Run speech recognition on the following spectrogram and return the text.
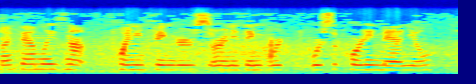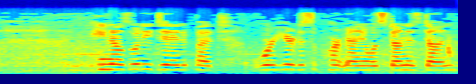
My family's not pointing fingers or anything. We're, we're supporting Manuel. He knows what he did, but we're here to support Manuel. What's done is done.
